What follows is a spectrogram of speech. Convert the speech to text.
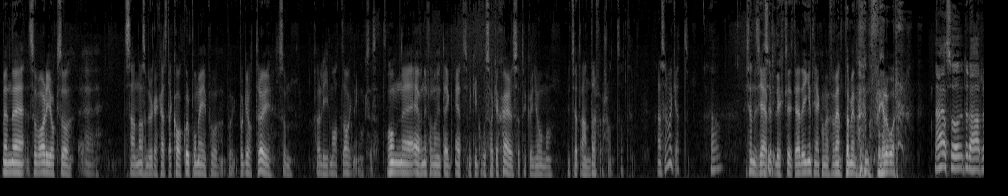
Men eh, så var det ju också eh, Sanna som brukar kasta kakor på mig på, på, på Grottröj som höll i matlagning också. Så. Hon, eh, även ifall hon inte äter så mycket godsaker själv så tycker hon ju om att utsätta andra för sånt. Så att, alltså det var gött. Ja. Det kändes jävligt Alltså, det- lyxigt. Jag hade ingenting jag kommer förvänta mig under flera år. Nej, alltså det där...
